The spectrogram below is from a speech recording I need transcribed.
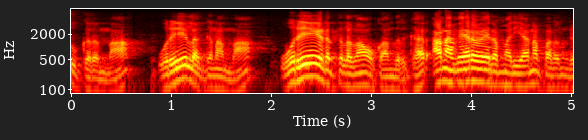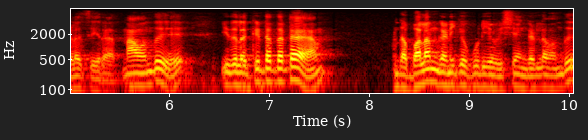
சுக்கிரன் தான் ஒரே லக்னம் தான் ஒரே இடத்துல தான் உட்காந்துருக்கார் ஆனால் வேறு வேறு மாதிரியான பலன்களை செய்கிறார் நான் வந்து இதில் கிட்டத்தட்ட இந்த பலன் கணிக்கக்கூடிய விஷயங்களில் வந்து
